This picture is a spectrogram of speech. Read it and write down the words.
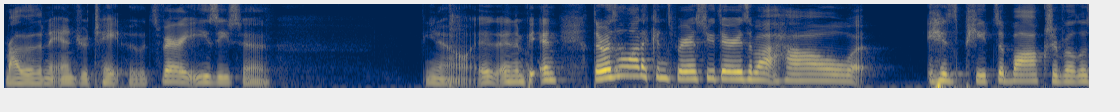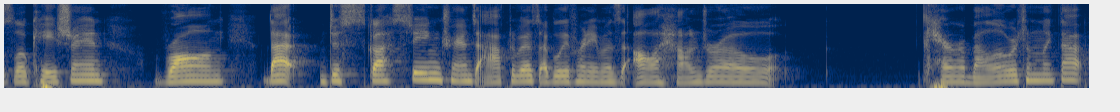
rather than Andrew Tate, who it's very easy to, you know, and, and there was a lot of conspiracy theories about how his pizza box revealed his location. Wrong. That disgusting trans activist, I believe her name is Alejandra Caraballo or something like that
